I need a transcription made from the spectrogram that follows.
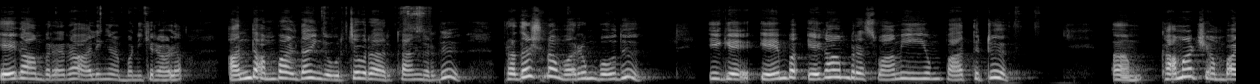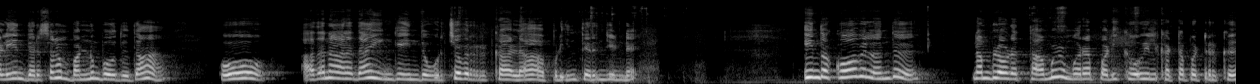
ஏகாம்பரரை ஆலிங்கனம் பண்ணிக்கிறாளோ அந்த அம்பாள் தான் இங்கே உற்சவராக இருக்காங்கிறது பிரதர்ஷனம் வரும்போது இங்கே ஏம்ப ஏகாம்பர சுவாமியையும் பார்த்துட்டு ஆம், காமாட்சி அம்பாளையும் தரிசனம் பண்ணும்போது தான் ஓ அதனால தான் இங்கே இந்த உற்சவர் இருக்காளா அப்படின்னு தெரிஞ்சுட்டேன். இந்த கோவில் வந்து நம்மளோட தமிழ் முறைப்படி கோவில் கட்டப்பட்டிருக்கு.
